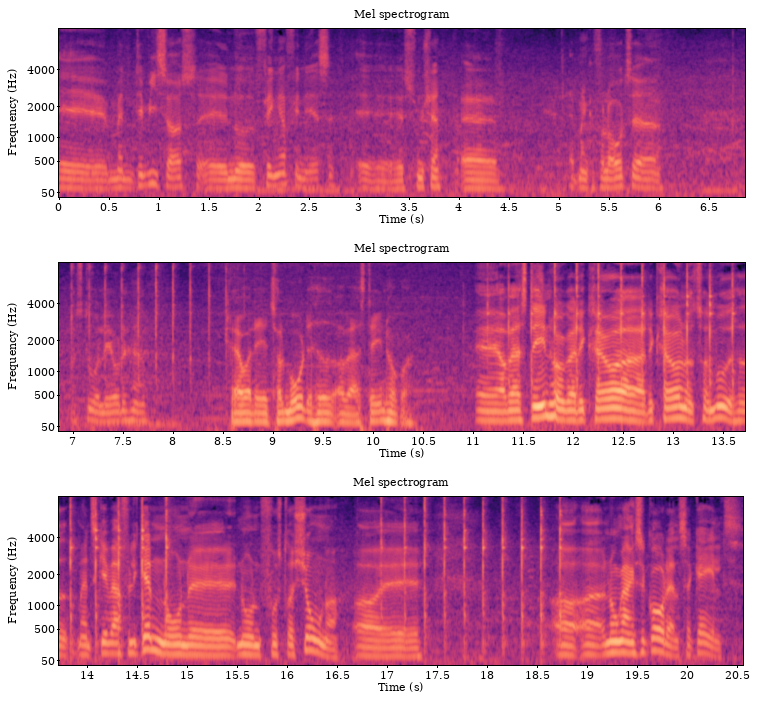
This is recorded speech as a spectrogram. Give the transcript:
Øh, men det viser også øh, noget fingerfinesse, øh, synes jeg, øh, at man kan få lov til at, at stå og lave det her. Kræver det tålmodighed at være stenhugger? Øh, at være stenhugger, det kræver, det kræver noget tålmodighed. Man skal i hvert fald igennem nogle, øh, nogle frustrationer, og, øh, og, og nogle gange så går det altså galt.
